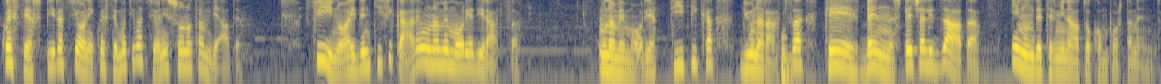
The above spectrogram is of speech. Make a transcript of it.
queste aspirazioni, queste motivazioni sono cambiate fino a identificare una memoria di razza una memoria tipica di una razza che è ben specializzata in un determinato comportamento.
